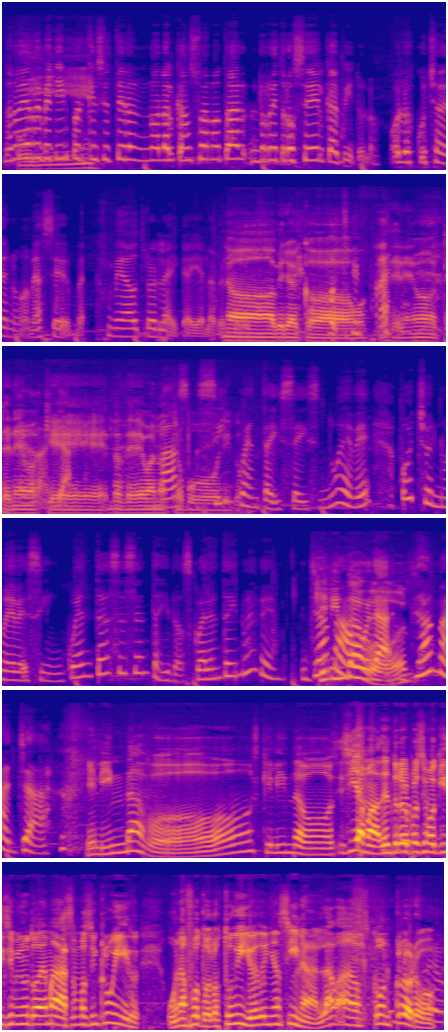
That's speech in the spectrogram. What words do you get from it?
No lo voy a repetir porque si usted no- lo alcanzó a anotar, retrocede el capítulo. O lo escucha de nuevo, me hace me da otro like ahí a la No, pero ¿cómo? Tenemos, tenemos Perdón, que los debemos a nuestro Más público. 569-8950-6249. Llama linda ahora, voz. llama ya. Qué linda voz, qué linda voz. Y se llama, dentro del próximo 15 minutos además, vamos a incluir una foto de los tobillos de Doña Sina, lavados con cloro.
